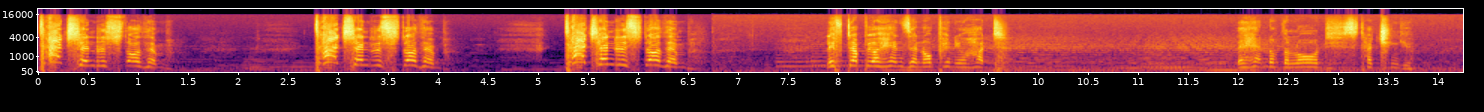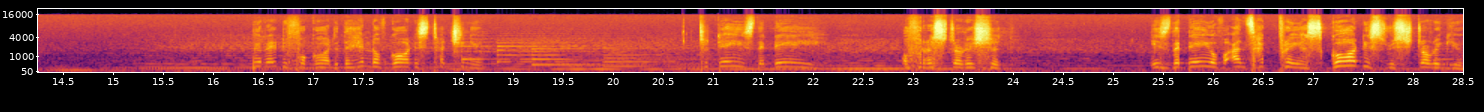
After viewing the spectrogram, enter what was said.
Touch and restore them. Touch and restore them. Touch and restore them. Lift up your hands and open your heart. The hand of the Lord is touching you. Be ready for God. The hand of God is touching you. Today is the day of restoration. Is the day of answered prayers. God is restoring you.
